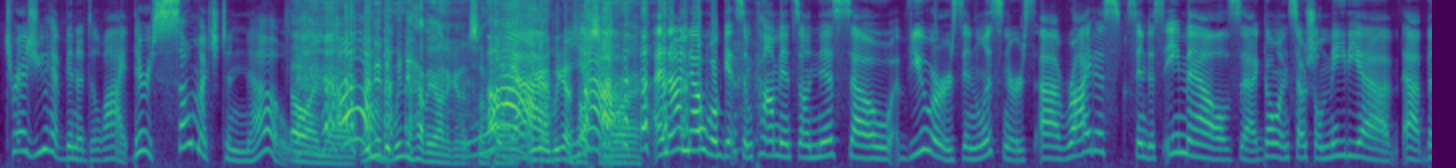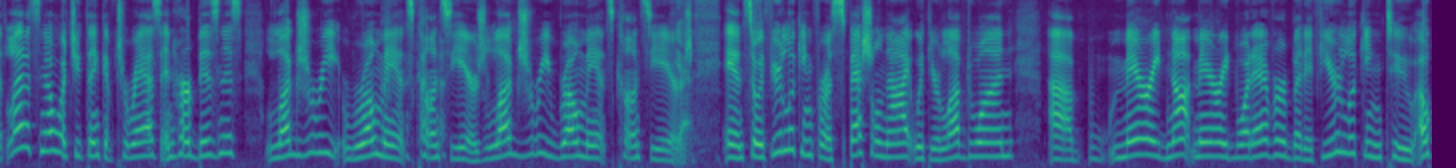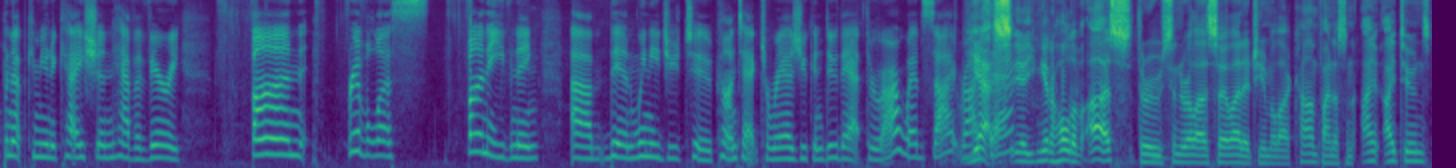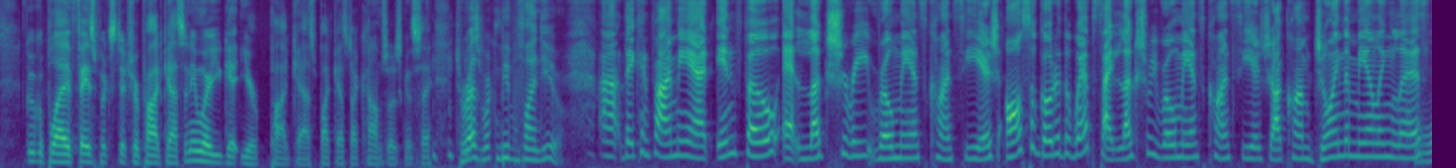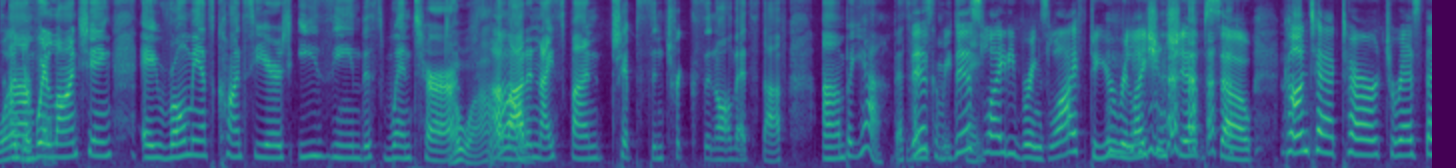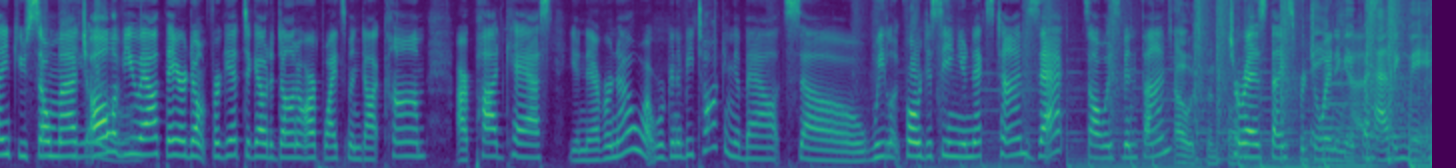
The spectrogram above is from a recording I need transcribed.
Therez, you have been a delight. There is so much to know. Oh, I know. We need to we need to have you on again at some point. Yeah. We got to talk some more. and I know we'll get some comments on this. So, viewers and listeners, uh, write us, send us emails, uh, go on social media, uh, but let us know what you think of Therez and her business, Luxury Romance Concierge. Luxury Romance Concierge. Yes. And so, if you're looking for a special night with your loved one, uh, married, not married, whatever, but if you're looking to open up communication, have a very fun, frivolous, fun evening, um, then we need you to contact Therez. You can do that through our website, right? Yes, Zach? yeah, you can get a hold of us through Cinderella Cellulite at gmail.com. Find us on I- iTunes, Google Play, Facebook, Stitcher Podcast, anywhere you get your podcast. Podcast.com is what I was going to say. Therez, where can people find you? Uh, they can find me at info at luxury romance concierge. Also, go to the website luxury romance luxuryromanceconcierge.com. Join the mailing list. Um, Wonderful. we're launching a romance concierge e-zine this winter. Oh, wow. A lot of nice fun tips and tricks and all that stuff. Um, but yeah, that's how you This, can reach this me. lady brings life to your relationship. so contact her. Therez, thank you so much. All of you out there, don't forget to go to donnaarpweitzman.com, our podcast. You never know what we're going to be talking about. So we look forward to seeing you next time. Zach, it's always been fun. Oh, it's been fun. Therez, thanks for joining Thank you us. for having me.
